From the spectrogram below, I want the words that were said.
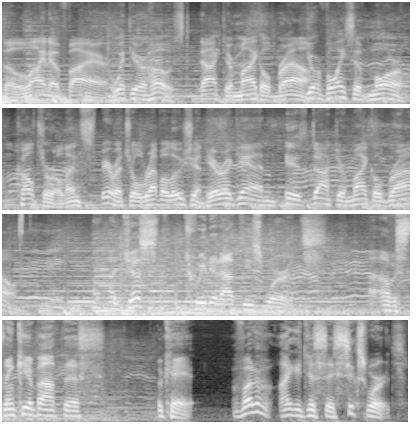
The Line of Fire with your host, Dr. Michael Brown, your voice of moral, cultural, and spiritual revolution. Here again is Dr. Michael Brown. I just tweeted out these words. I was thinking about this. Okay, what if I could just say six words?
